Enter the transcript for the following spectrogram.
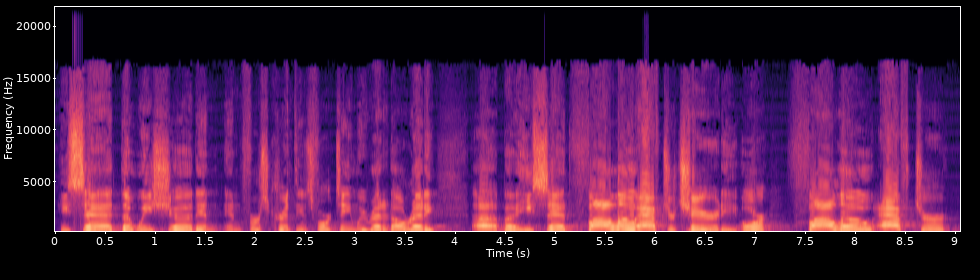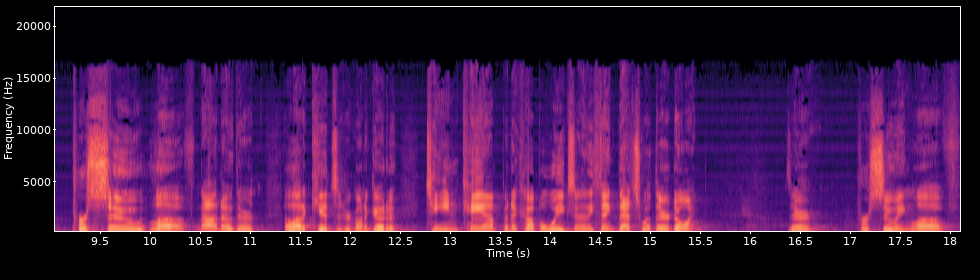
He said that we should, in, in 1 Corinthians 14, we read it already, uh, but he said, follow after charity or follow after, pursue love. Now, I know there a lot of kids that are going to go to teen camp in a couple weeks and they think that's what they're doing. They're pursuing love.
